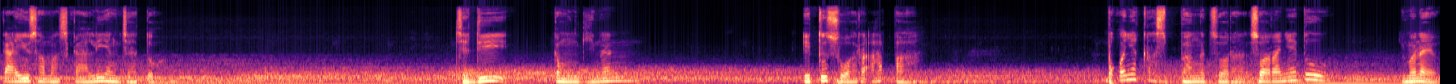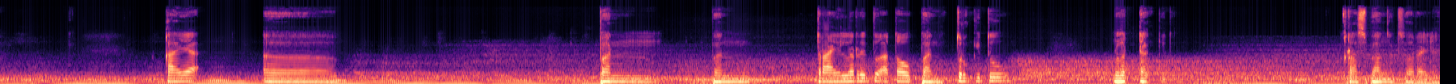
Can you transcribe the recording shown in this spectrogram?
kayu sama sekali yang jatuh jadi kemungkinan itu suara apa? Pokoknya keras banget suara. Suaranya itu gimana ya? Kayak uh, ban ban trailer itu atau ban truk itu meledak gitu. Keras banget suaranya.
